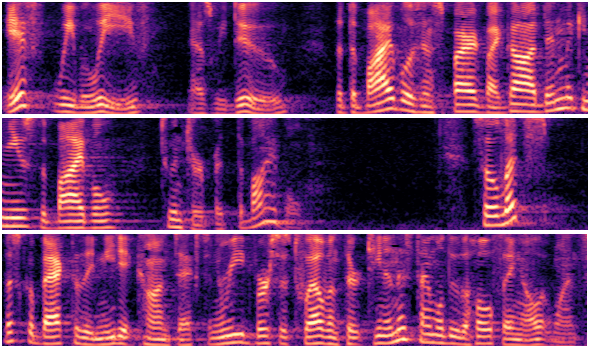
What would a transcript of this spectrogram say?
If we believe, as we do, that the Bible is inspired by God, then we can use the Bible to interpret the Bible. So let's, let's go back to the immediate context and read verses 12 and 13, and this time we'll do the whole thing all at once.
